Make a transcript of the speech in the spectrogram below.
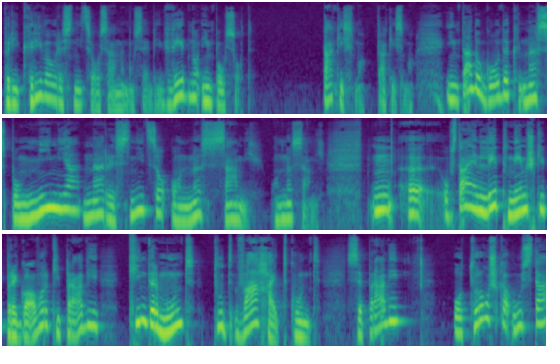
prikrival resnico o samem sebi, vedno in povsod. Taki smo, taki smo. In ta dogodek nas spominja na resnico o nas samih o nas samih. Mm, uh, obstaja en lep nemški pregovor, ki pravi: Kindermund tut Wahrheit kund. Se pravi, otroška usta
